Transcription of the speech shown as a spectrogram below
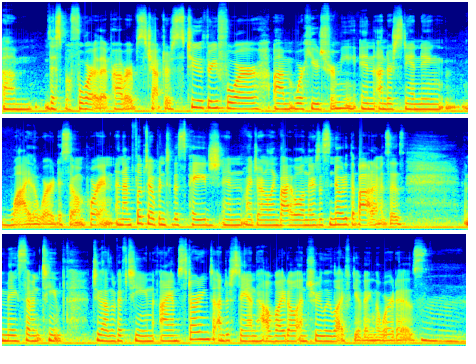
um, this before that Proverbs chapters two, three, four um, were huge for me in understanding why the word is so important. And I'm flipped open to this page in my journaling Bible, and there's this note at the bottom. It says, May 17th, 2015, I am starting to understand how vital and truly life giving the word is. Mm.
